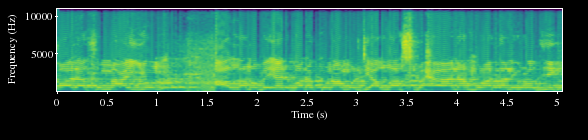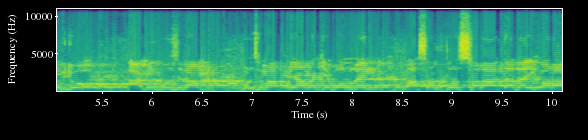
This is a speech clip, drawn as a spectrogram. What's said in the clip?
ক্বালা সুম্মা আইয়ুন? আল্লাহ নবী এরপরে কোন আমলটি আল্লাহ সুবহানাহু ওয়া তাআলার অধিক প্রিয়? আমি বুঝলাম, প্রথমে আপনি আমাকে বললেন পাঁচ ওয়াক্ত সালাত আদায় করা,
